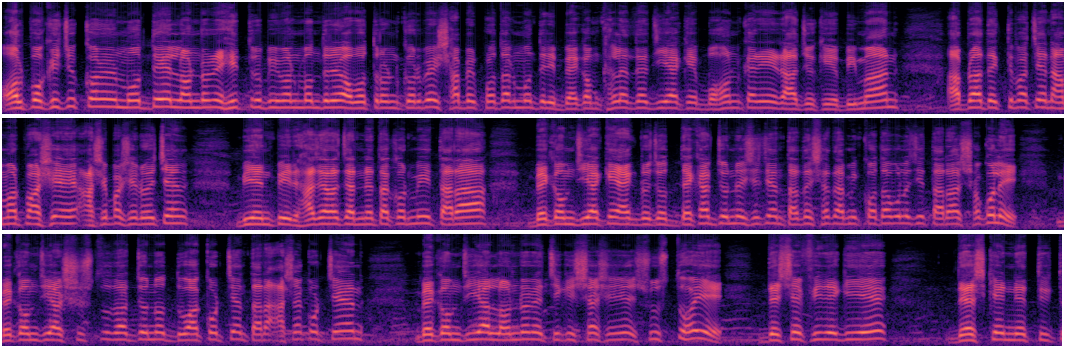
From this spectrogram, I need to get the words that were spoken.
অল্প কিছুক্ষণের মধ্যে লন্ডনের হিথ্রো বিমানবন্দরে অবতরণ করবে সাবেক প্রধানমন্ত্রী বেগম খালেদা জিয়াকে বহনকারী রাজকীয় বিমান। আপনারা দেখতে পাচ্ছেন আমার পাশে, আশেপাশে রয়েছেন বিএনপির হাজার হাজার নেতাকর্মী। তারা বেগম জিয়াকে এক নজর দেখার জন্য এসেছেন। তাদের সাথে আমি কথা বলেছি। তারা সকলে বেগম জিয়ার সুস্থতার জন্য দোয়া করছেন। তারা আশা করছেন বেগম জিয়া লন্ডনে চিকিৎসা শেষে সুস্থ হয়ে দেশে ফিরে গিয়ে দেশকে নেতৃত্ব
